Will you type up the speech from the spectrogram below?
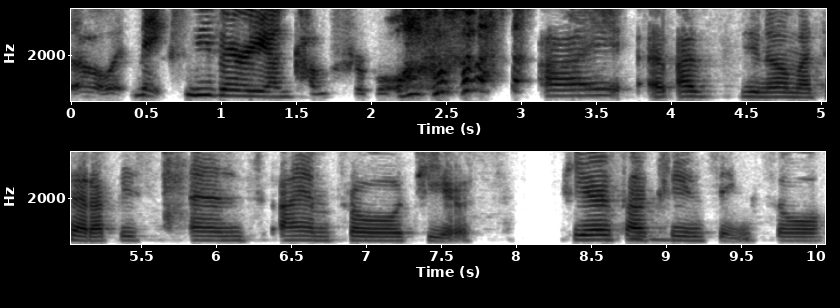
though. It makes me very uncomfortable. I, as you know, I'm a therapist and I am pro tears. Tears are mm-hmm. cleansing. So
